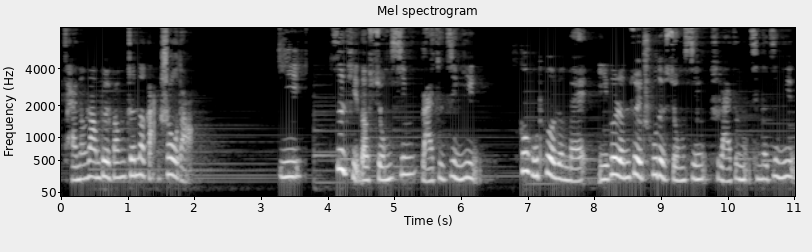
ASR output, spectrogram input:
才能让对方真的感受到？一。字体的雄心来自静应。科胡特认为，一个人最初的雄心是来自母亲的静应。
